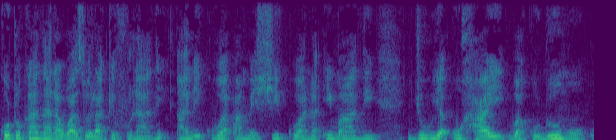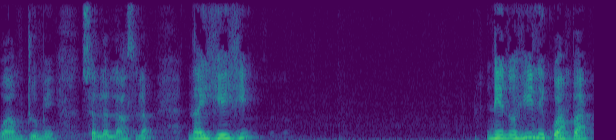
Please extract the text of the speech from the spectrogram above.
kutokana na wazo lake fulani alikuwa ameshikwa na imani juu ya uhai wa kudumu wa mtume salaa salam na yeye neno hili kwamba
